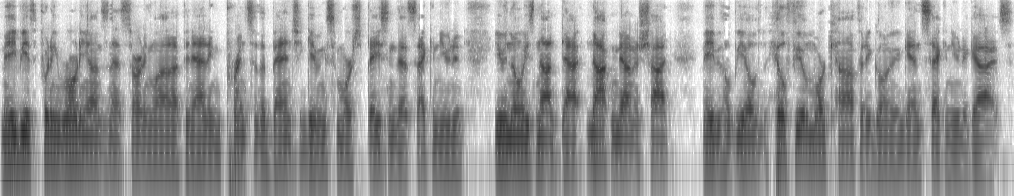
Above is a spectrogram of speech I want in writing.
maybe it's putting Rodions in that starting lineup and adding Prince to the bench and giving some more spacing to that second unit. Even though he's not da- knocking down a shot, maybe he'll be able he'll feel more confident going against second unit guys.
